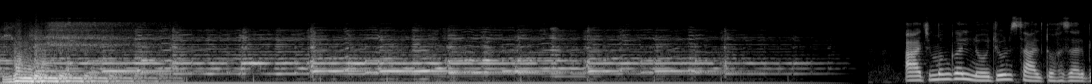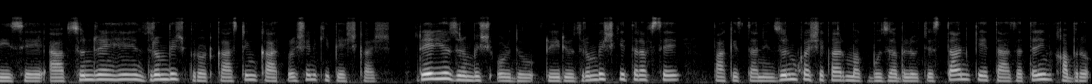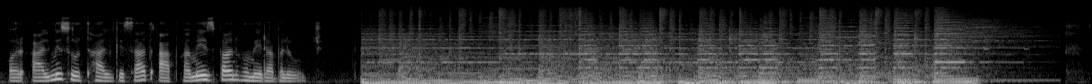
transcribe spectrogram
आज मंगल 9 जून साल 2020 है। आप सुन रहे हैं जुम्बिश ब्रॉडकास्टिंग कारपोरेशन की पेशकश। रेडियो जुम्बिश उर्दू, रेडियो जुम्बिश की तरफ़ से पाकिस्तानी जुल्म का शिकार मकबूजा बलूचिस्तान के ताज़ा तरीन खबरों और आलमी सूरत के साथ आपका मेज़बान हुमेरा बलोच।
